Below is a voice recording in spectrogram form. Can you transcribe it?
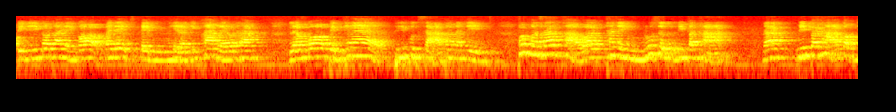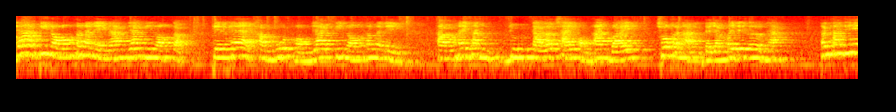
ปีนี้ก็ท่านเองก็ไม่ได้เป็นเฮรักิภาคแล้วนะคะ แล้วก็เป็นแค่ที่ปรึกษาเท่านั้นเอง เพิ่งมาทราบข่าวว่าท่านเองรู้สึกมีปัญหานะมีปัญหากับญาติพี่น้องเท่านั้นเองนะญาติพี่น้องกับเพียงแค่คำพูดของญาติพี่น้องเท่านั้นเองทำให้ท่านหยุดการรับใช้ของท่านไว้ช่วงขณะหนึ่งแต่ยังไม่ได้เริ่มนะทั้งทั้งๆที่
